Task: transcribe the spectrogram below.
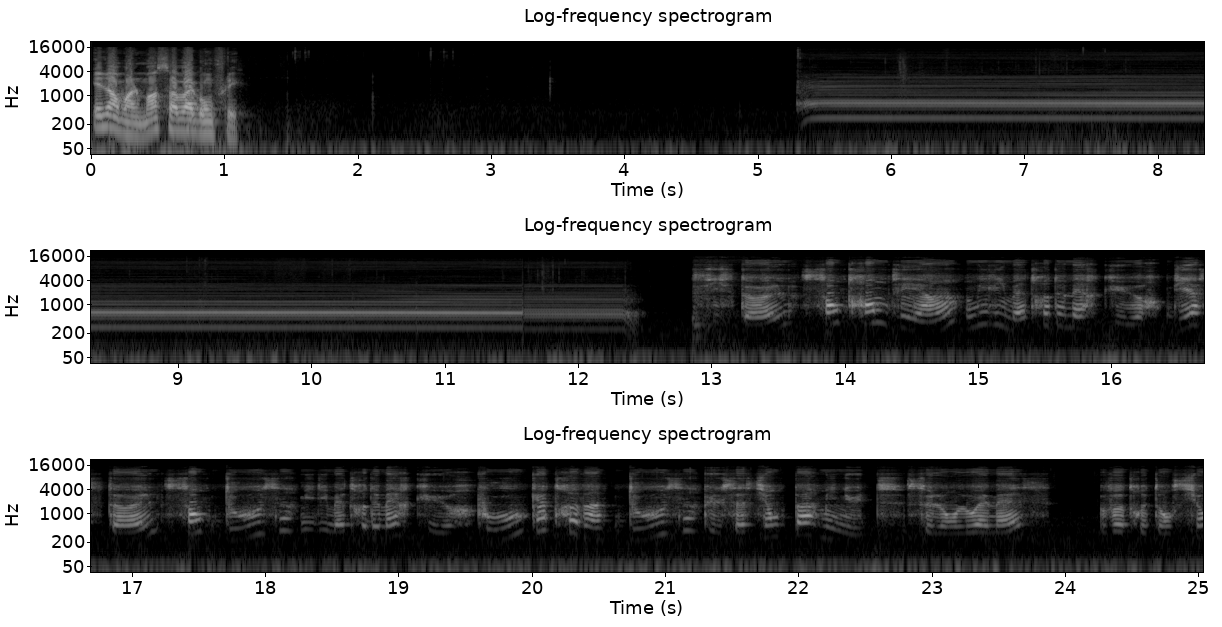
et normalement ça va gonfler. Systole, 131 mm de mercure. Diastole, 112 mm de mercure. Pouls, 92 pulsations par minute. Selon l'OMS, votre tension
